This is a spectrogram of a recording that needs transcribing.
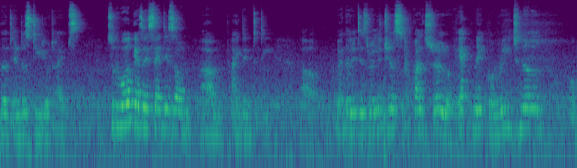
the gender stereotypes. So the work as i said is on um, identity uh, whether it is religious or cultural or ethnic or regional or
